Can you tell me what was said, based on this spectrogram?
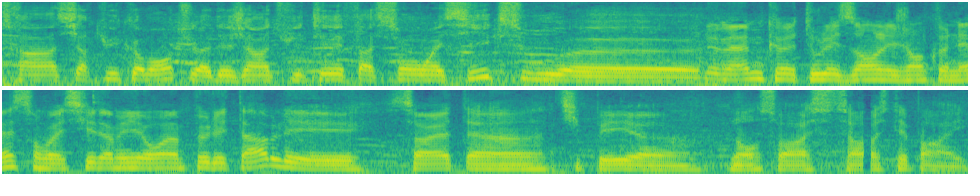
ce sera un circuit comment Tu l'as déjà intuité façon SX ou euh, Le même que tous les ans les gens connaissent. On va essayer d'améliorer un peu les tables et ça va être un typé. Euh, non, ça va, rester pareil.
